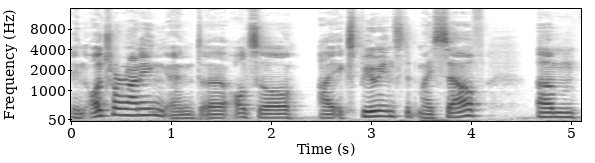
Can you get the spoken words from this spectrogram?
in ultra running, and uh, also I experienced it myself. Um,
